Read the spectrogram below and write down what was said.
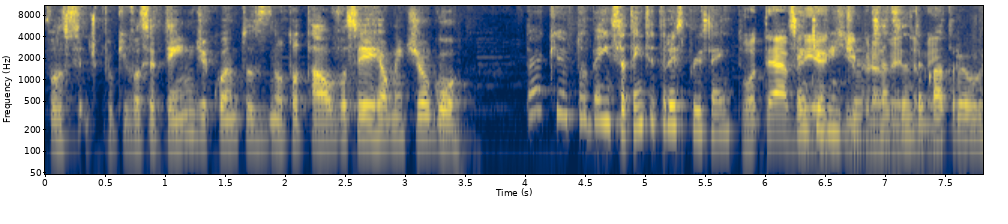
você, tipo, que você tem, de quantos no total você realmente jogou. Tá aqui, eu tô bem, 73%. Vou até abrir aqui 128, pra ver também. 164 eu,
